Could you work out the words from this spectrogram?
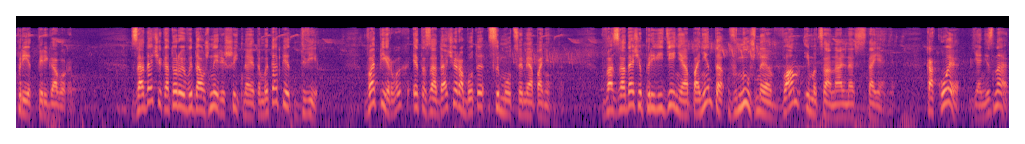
предпереговорами. Задачи, которые вы должны решить на этом этапе, две. Во-первых, это задача работы с эмоциями оппонента. Вас задача приведения оппонента в нужное вам эмоциональное состояние. Какое, я не знаю.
